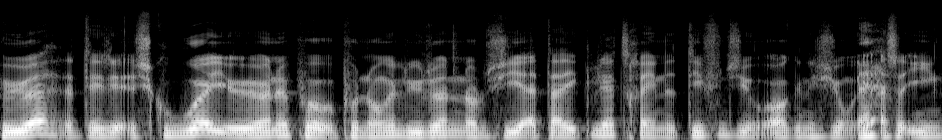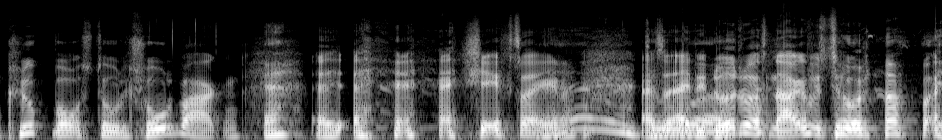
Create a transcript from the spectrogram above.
høre, at det skuer i ørerne på, på nogle af lytterne, når du siger, at der ikke bliver trænet defensiv organisation. Ja. Altså i en klub, hvor Ståle Solbakken ja. er, er, er cheftræner. Ja, altså er det noget, du har snakket med Ståle om? Ja,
